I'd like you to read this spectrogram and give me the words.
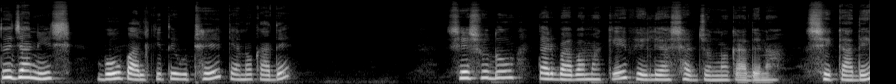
তুই জানিস, বউ পালকিতে উঠে কেন কাঁদে? সে শুধু তার বাবা মাকে ফেলে আসার জন্য কাঁদে না, সে কাঁদে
